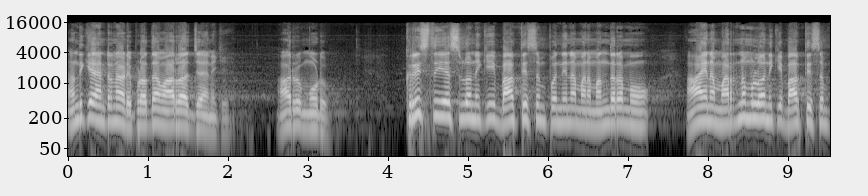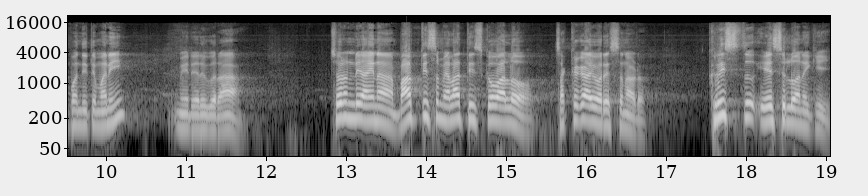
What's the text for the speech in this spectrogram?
అందుకే అంటున్నాడు ఇప్పుడు వద్దాం ఆరో అధ్యాయానికి. ఆరు మూడు. క్రీస్తు యేసులోనికి బాప్తిసం పొందిన మనమందరము ఆయన మరణంలోనికి బాప్తిసం పొందితమని మీరు ఎరుగురా. చూడండి ఆయన బాప్తిసం ఎలా తీసుకోవాలో చక్కగా వివరిస్తున్నాడు. క్రీస్తు యేసులోనికి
